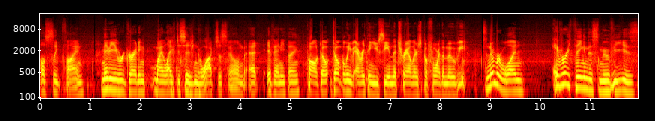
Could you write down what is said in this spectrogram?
I'll sleep fine. Maybe regretting my life decision to watch this film, at if anything. Paul, don't don't believe everything you see in the trailers before the movie. So number one, everything in this movie is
